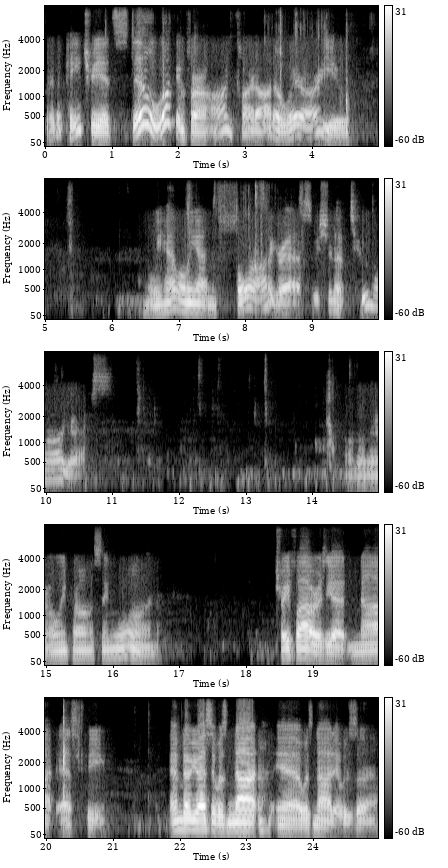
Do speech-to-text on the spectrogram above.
for the Patriots. Still looking for an on-card auto. Where are you? We have only gotten four autographs. We should have two more autographs. Although they're only promising one. Trey Flowers, yeah, not SP. MWS, it was not. Yeah, it was not. It was uh,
